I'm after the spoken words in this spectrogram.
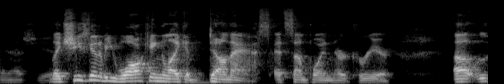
yeah, she is. Like she's going to be walking like a dumbass at some point in her career. Uh,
